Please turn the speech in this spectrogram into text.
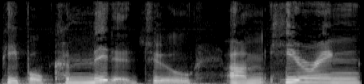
People committed to um, hearing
